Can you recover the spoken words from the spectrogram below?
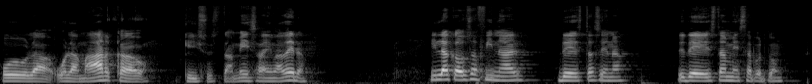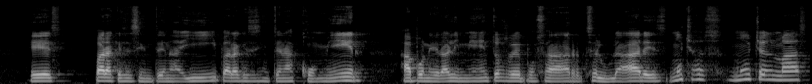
o, la, o la marca que hizo esta mesa de madera. Y la causa final de esta cena, de esta mesa, perdón, es para que se sienten ahí, para que se sienten a comer, a poner alimentos, reposar celulares, muchos, muchos más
